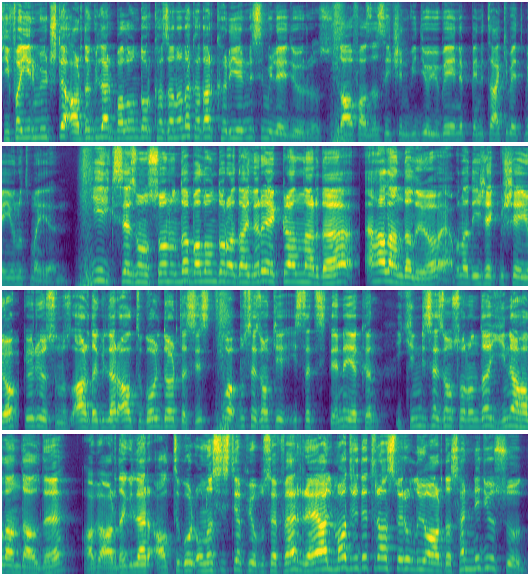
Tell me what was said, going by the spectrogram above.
FIFA 23'te Arda Güler Ballon d'Or kazanana kadar kariyerini simüle ediyoruz. Daha fazlası için videoyu beğenip beni takip etmeyi unutmayın. İlk sezon sonunda Ballon d'Or adayları ekranlarda. E, Haaland alıyor. Ya buna diyecek bir şey yok. Görüyorsunuz Arda Güler 6 gol 4 asist. Bu, bu sezonki istatistiklerine yakın. İkinci sezon sonunda yine Haaland aldı. Abi Arda Güler 6 gol 10 asist yapıyor bu sefer. Real Madrid'e transfer oluyor Arda. Sen ne diyorsun?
